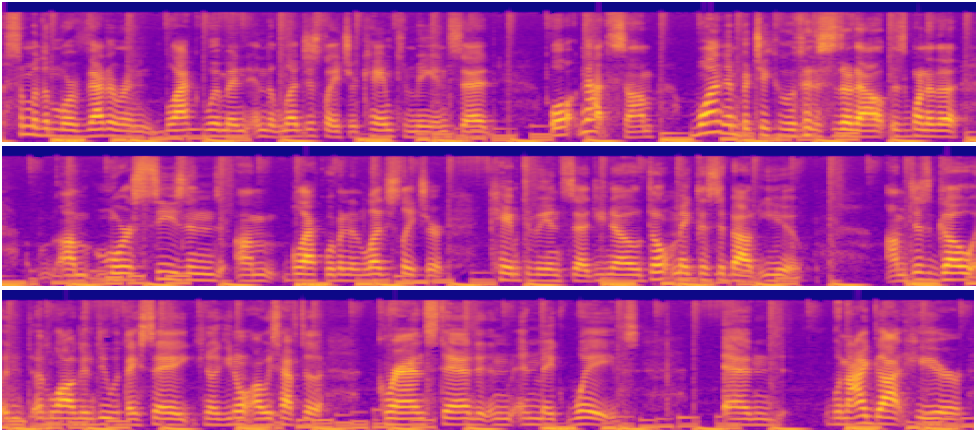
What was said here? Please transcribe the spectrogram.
some of the more veteran black women in the legislature came to me and said, well, not some. One in particular that stood out is one of the um, more seasoned um, black women in the legislature came to me and said, you know, don't make this about you. Um, just go and, and, log and do what they say. You know, you don't always have to grandstand and, and make waves. And when I got here,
